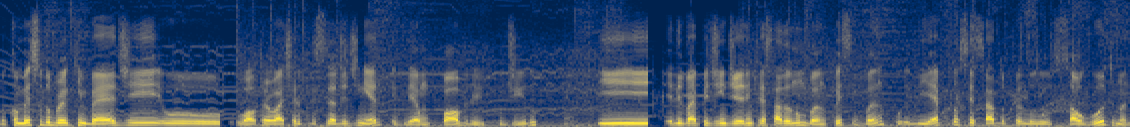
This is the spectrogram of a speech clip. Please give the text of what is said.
no começo do Breaking Bad, o, Walter White ele precisa de dinheiro, porque ele é um pobre, fudido, e ele vai pedir dinheiro emprestado num banco. Esse banco, ele é processado pelo Saul Goodman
